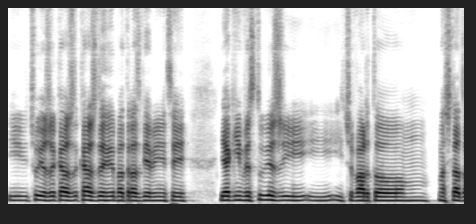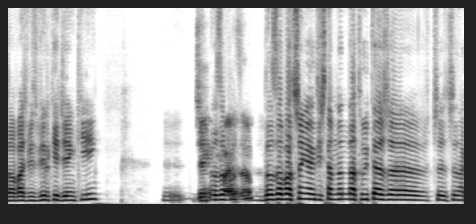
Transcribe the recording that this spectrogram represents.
i czuję, że każdy, każdy chyba teraz wie mniej więcej, jak inwestujesz i, i, i czy warto mm, naśladować, więc wielkie dzięki. Dzięki do, bardzo. do zobaczenia gdzieś tam na, na Twitterze, czy, czy na,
